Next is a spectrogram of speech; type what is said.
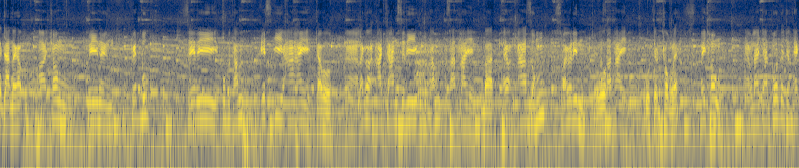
อาจารย์หน่อยครับอ่าช่อง V1 Facebook เสรีอุปถัมภ์ S E R I ครับผมอ่าแล้วก็อาจารย์เสรีอุปถัมภ์ภาษาไทย บาท แล้วอาสมสวยวรินทร์โอ้ ภาษาไทยโอ้จะช่องเลยไม่ช่องแต่เวลาอาจารย์โพสต์ก็จะแท็ก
